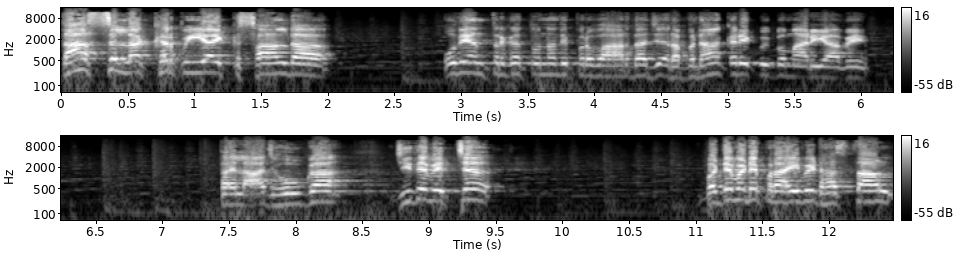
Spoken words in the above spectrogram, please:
10 ਲੱਖ ਰੁਪਈਆ ਇੱਕ ਸਾਲ ਦਾ ਉਹਦੇ ਅੰਤਰਗਤ ਉਹਨਾਂ ਦੇ ਪਰਿਵਾਰ ਦਾ ਜੇ ਰੱਬ ਨਾ ਕਰੇ ਕੋਈ ਬਿਮਾਰੀ ਆਵੇ, ਤਾਂ ਇਲਾਜ ਹੋਊਗਾ, ਜਿਹਦੇ ਵਿੱਚ ਵੱਡੇ ਵੱਡੇ ਪ੍ਰਾਈਵੇਟ ਹਸਪਤਾਲ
